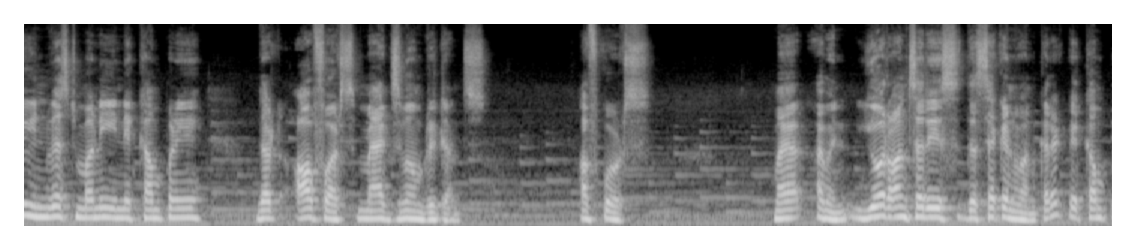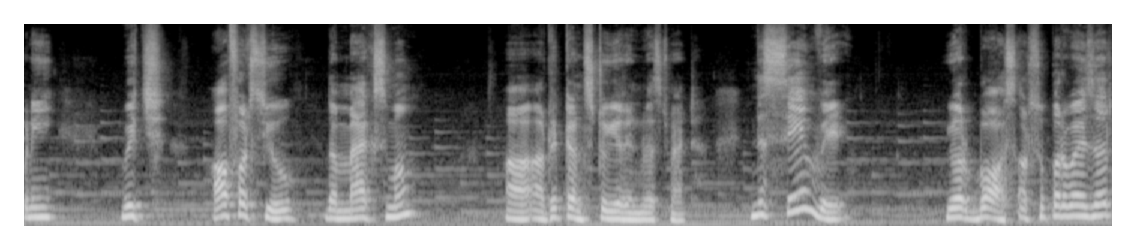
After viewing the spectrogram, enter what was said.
you invest money in a company that offers maximum returns? Of course, my I mean your answer is the second one, correct? A company which offers you the maximum uh, returns to your investment. In the same way, your boss or supervisor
